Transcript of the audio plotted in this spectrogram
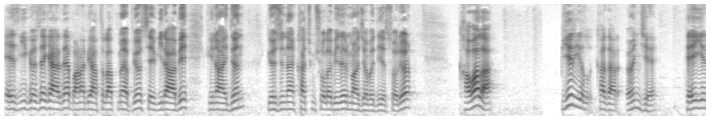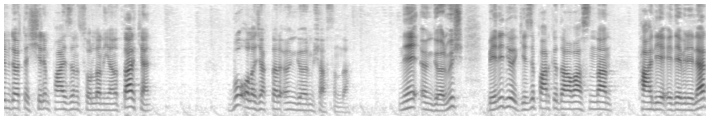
Ezgi Gözeger de bana bir hatırlatma yapıyor. Sevgili abi günaydın. Gözünden kaçmış olabilir mi acaba diye soruyor. Kavala bir yıl kadar önce T24'te Şirin Payza'nın sorularını yanıtlarken bu olacakları öngörmüş aslında. Ne öngörmüş? Beni diyor Gezi Parkı davasından tahliye edebilirler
